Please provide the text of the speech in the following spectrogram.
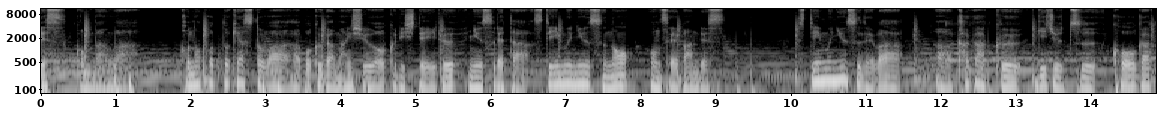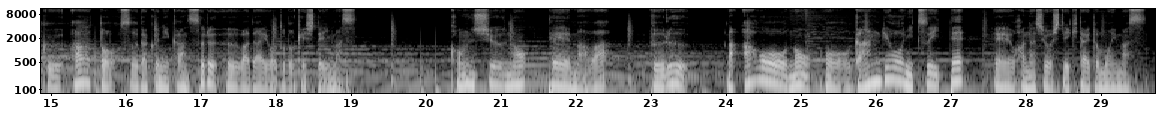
です。こんばんは。このポッドキャストは僕が毎週お送りしているニュースレター STEAM ニュースの音声版です。STEAM ニュースでは科学技術工学アート数学に関する話題をお届けしています。今週のテーマはブルー、まあ、青の顔料について、えー、お話をしていきたいと思います。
